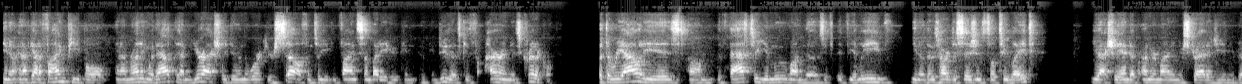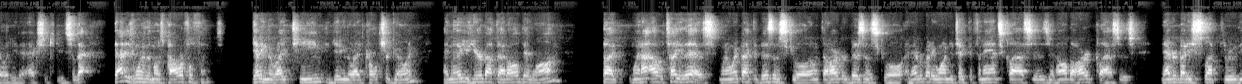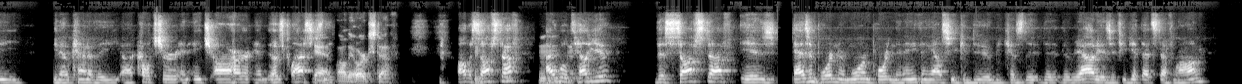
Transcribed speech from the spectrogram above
you know, and I've got to find people and I'm running without them, you're actually doing the work yourself until you can find somebody who can who can do those because hiring is critical. But the reality is, um, the faster you move on those, if, if you leave, you know, those hard decisions till too late, you actually end up undermining your strategy and your ability to execute. So that that is one of the most powerful things: getting the right team and getting the right culture going. I know you hear about that all day long, but when I, I'll tell you this, when I went back to business school, I went to Harvard Business School, and everybody wanted to take the finance classes and all the hard classes, and everybody slept through the you know, kind of the uh, culture and HR and those classes. Yeah, all the org stuff. All the soft stuff. Mm-hmm. I will tell you, the soft stuff is as important or more important than anything else you can do because the the, the reality is if you get that stuff wrong,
